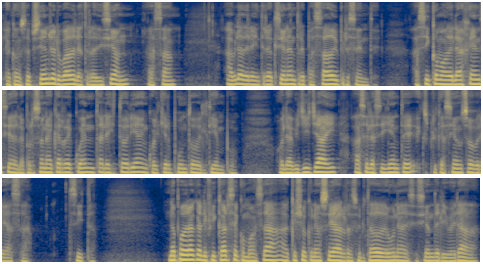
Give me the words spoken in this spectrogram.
La concepción yoruba de la tradición, asa, habla de la interacción entre pasado y presente, así como de la agencia de la persona que recuenta la historia en cualquier punto del tiempo. O la hace la siguiente explicación sobre asa. Cita. No podrá calificarse como asá aquello que no sea el resultado de una decisión deliberada,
